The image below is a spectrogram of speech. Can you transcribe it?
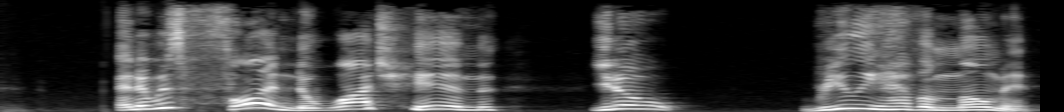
and it was fun to watch him, you know, really have a moment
